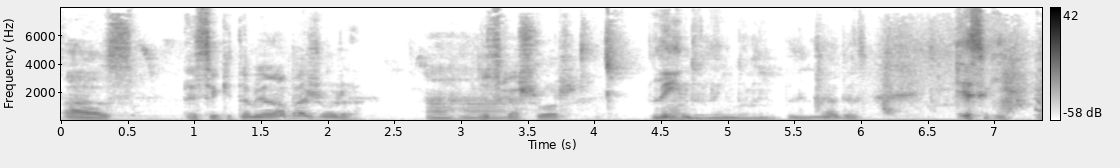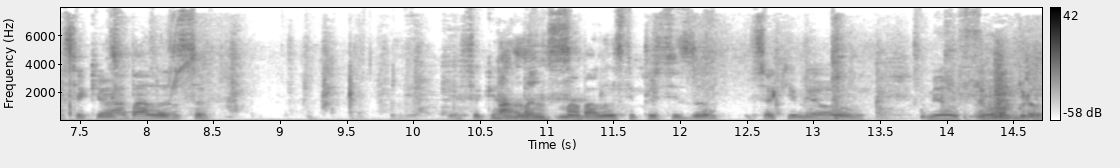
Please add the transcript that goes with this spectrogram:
As, esse aqui também é uma abajura Aham. dos cachorros. Lindo, lindo, lindo, lindo. Meu Deus. Esse aqui. Esse aqui é uma balança. Esse aqui é uma, ba- Balança. uma balança de precisão. Esse aqui é meu, meu sogro.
